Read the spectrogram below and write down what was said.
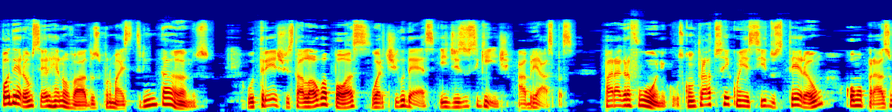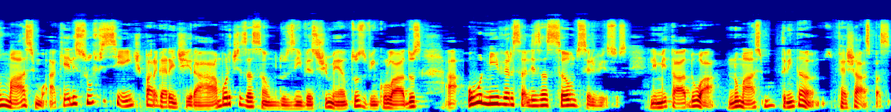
poderão ser renovados por mais 30 anos. O trecho está logo após o artigo 10 e diz o seguinte: abre aspas. Parágrafo único. Os contratos reconhecidos terão como prazo máximo aquele suficiente para garantir a amortização dos investimentos vinculados à universalização de serviços, limitado a, no máximo, 30 anos. Fecha aspas.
